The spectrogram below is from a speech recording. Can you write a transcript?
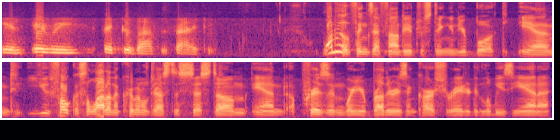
in every sector of our society. One of the things I found interesting in your book, and you focus a lot on the criminal justice system and a prison where your brother is incarcerated in Louisiana,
